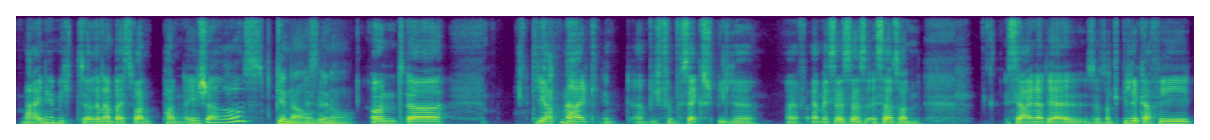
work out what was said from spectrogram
meine mich zu erinnern, bei Swan Panasia raus. Genau, genau. und äh, die hatten halt irgendwie fünf, sechs Spiele. Ähm, ist, ist, ist, ja so ein, ist ja einer, der so ein Spielecafé,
